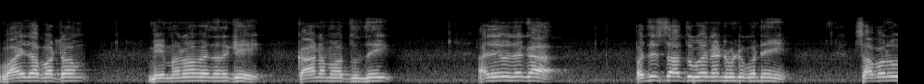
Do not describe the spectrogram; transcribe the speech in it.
వాయిదా పడటం మీ మనోవేదనకి కారణమవుతుంది. అదేవిధంగా ప్రతిష్టాత్మకమైనటువంటి కొన్ని సభలు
